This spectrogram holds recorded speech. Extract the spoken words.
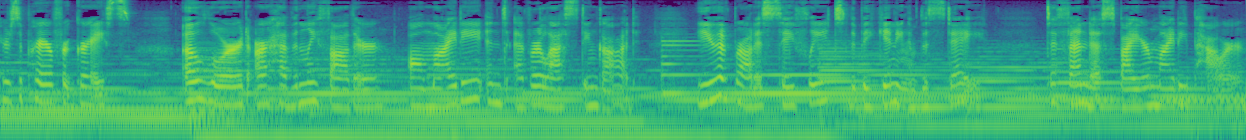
Here's a prayer for grace. O Lord, our Heavenly Father, Almighty and everlasting God, you have brought us safely to the beginning of this day. Defend us by your mighty power,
